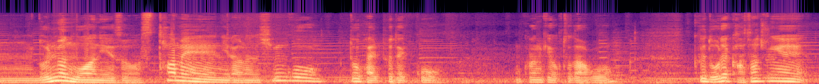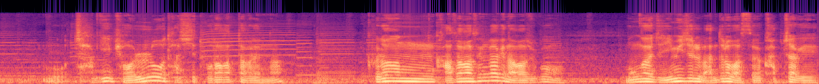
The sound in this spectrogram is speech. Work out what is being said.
음, 놀면 뭐하니에서 스타맨이라는 신곡도 발표됐고 뭐 그런 기억도 나고 그 노래 가사 중에 뭐 자기 별로 다시 돌아갔다 그랬나? 그런 가사가 생각이 나가지고 뭔가 이제 이미지를 만들어 봤어요 갑자기.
